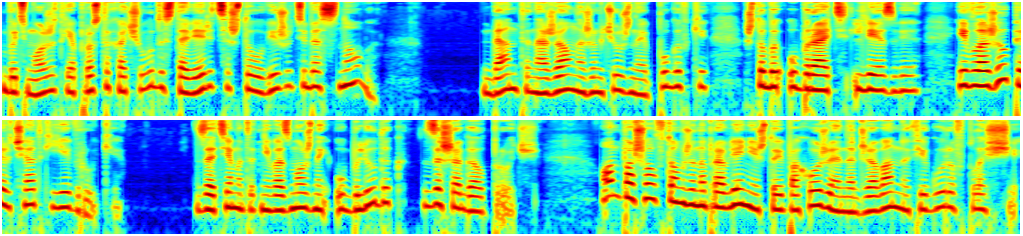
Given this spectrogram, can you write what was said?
«Быть может, я просто хочу удостовериться, что увижу тебя снова». Данте нажал на жемчужные пуговки, чтобы убрать лезвие, и вложил перчатки ей в руки. Затем этот невозможный ублюдок зашагал прочь. Он пошел в том же направлении, что и похожая на Джованну фигура в плаще.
